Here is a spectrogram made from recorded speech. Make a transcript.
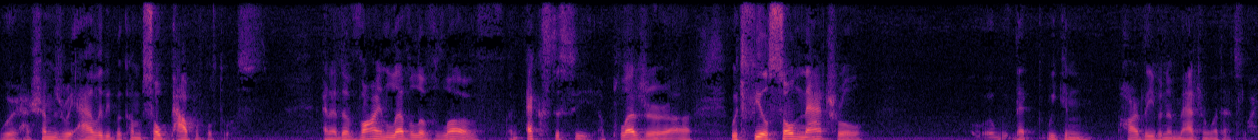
where Hashem's reality becomes so palpable to us, and a divine level of love, an ecstasy, a pleasure, uh, which feels so natural that we can hardly even imagine what that's like.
